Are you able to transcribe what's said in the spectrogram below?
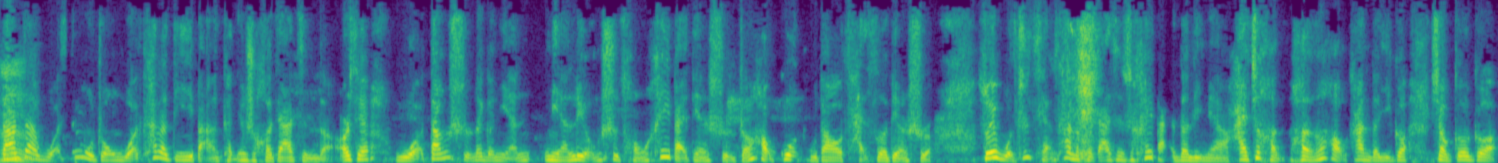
当然，在嗯我心目中，我看的第一版肯定是何家劲的，而且我当时那个年年龄是从黑白电视正好过渡到彩色电视，所以我之前看的何家劲是黑白的，里面还是很很好看的一个小哥哥。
